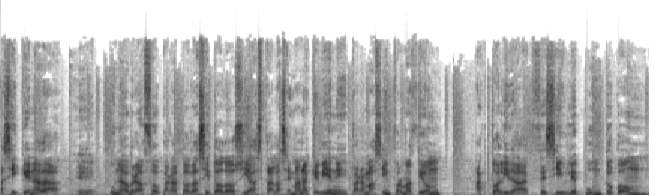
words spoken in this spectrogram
Así que nada, eh, un abrazo para todas y todos y hasta la semana que viene para más información actualidadaccesible.com.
